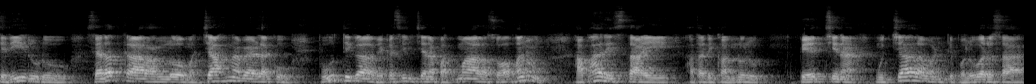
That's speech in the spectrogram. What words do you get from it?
శరీరుడు శరత్కాలంలో మధ్యాహ్న వేళకు పూర్తిగా వికసించిన పద్మాల శోభను అపహరిస్తాయి అతడి కన్నులు. పేర్చిన ముత్యాల వంటి పలువరుస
